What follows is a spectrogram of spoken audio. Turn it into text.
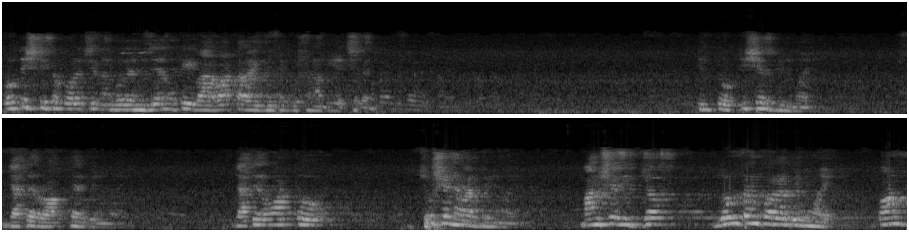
প্রতিষ্ঠিত করেছিলেন বলে নিজের মুখেই বারবার তারা এই দুটি ঘোষণা দিয়েছিলেন। কিন্তু কিসের বিনিময়ে? জাতের রক্তের বিনিময়ে। জাতির অর্থ চুষে নেওয়ার বিনিময়ে, মানুষের ইজ্জত লুণ্ঠন করার বিনিময়ে, কণ্ঠ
